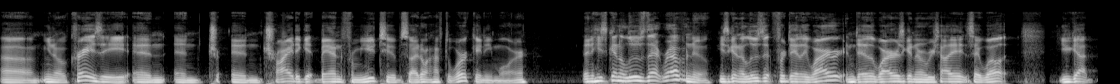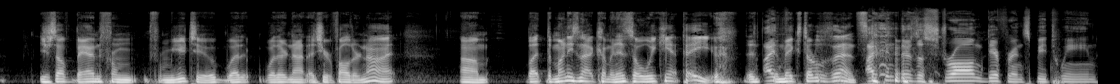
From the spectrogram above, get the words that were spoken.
uh, you know, crazy and and tr- and try to get banned from YouTube so I don't have to work anymore, then he's going to lose that revenue. He's going to lose it for Daily Wire, and Daily Wire is going to retaliate and say, well, you got yourself banned from from YouTube, whether whether or not that's your fault or not. Um, but the money's not coming in, so we can't pay you. It, I- it makes total sense. I think there's a strong difference between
